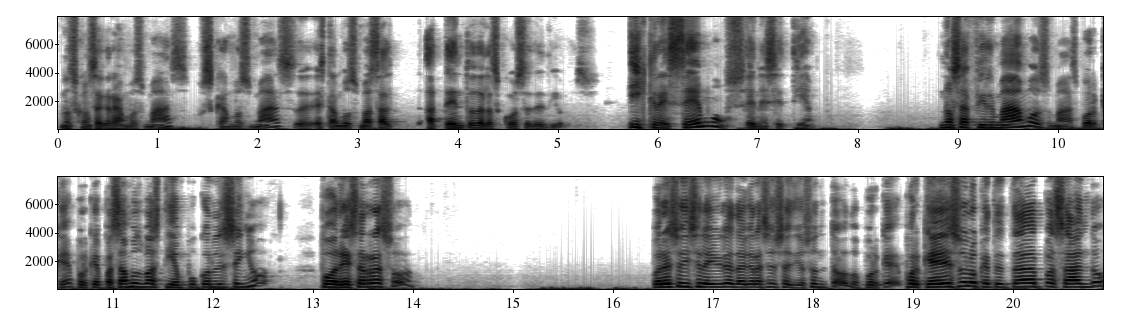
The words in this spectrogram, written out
nos consagramos más, buscamos más, eh, estamos más atentos de las cosas de Dios. Y crecemos en ese tiempo. Nos afirmamos más. ¿Por qué? Porque pasamos más tiempo con el Señor. Por esa razón. Por eso dice la Biblia, da gracias a Dios en todo. ¿Por qué? Porque eso lo que te está pasando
